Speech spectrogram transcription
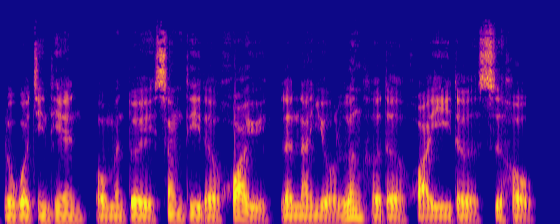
如果今天我们对上帝的话语仍然有任何的怀疑的时候，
